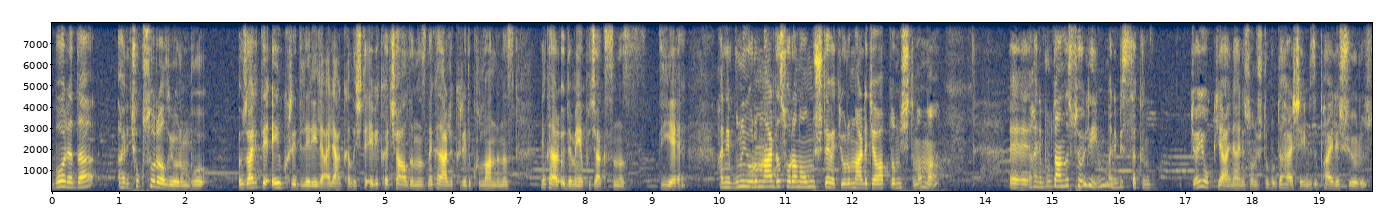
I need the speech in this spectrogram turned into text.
bu arada hani çok soru alıyorum bu özellikle ev kredileriyle alakalı. İşte evi kaça aldınız, ne kadarlık kredi kullandınız, ne kadar ödeme yapacaksınız diye. Hani bunu yorumlarda soran olmuştu. Evet yorumlarda cevaplamıştım ama Ee, hani buradan da söyleyeyim hani biz sakınca yok yani hani sonuçta burada her şeyimizi paylaşıyoruz.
